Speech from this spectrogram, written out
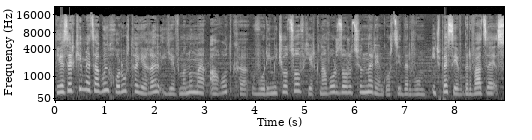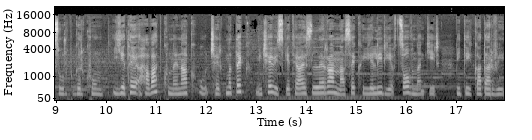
Տիեզերքի մեծագույն խորհուրդը եղել եւ մնում է աղոթքը, որի միջոցով երկնավոր զորություններ են գործի դրվում, ինչպես եւ գրված է Սուրբ գրքում։ Եթե հավատք ունենաք ու չերկմտեք, ինչեւ իսկ եթե այս լերանն ասեք ելիր եւ ծովն ընկիր, պիտի կատարվի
